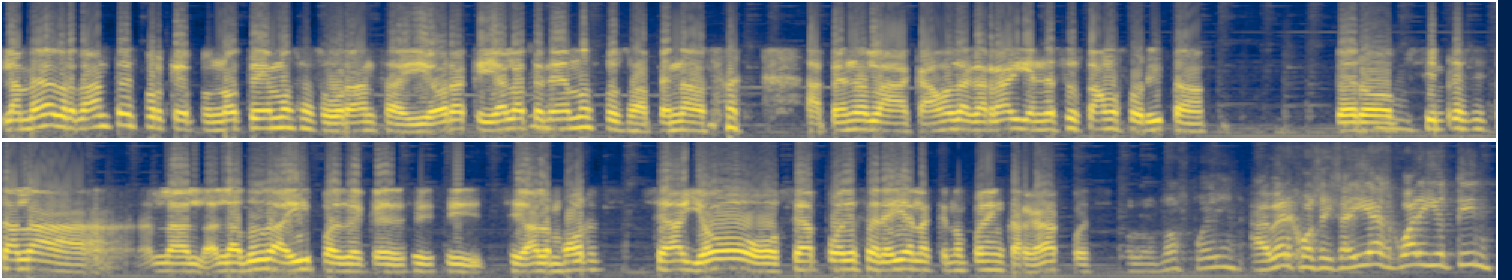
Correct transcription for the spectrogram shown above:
la mera verdad antes porque pues no tenemos aseguranza. Y ahora que ya la tenemos pues apenas apenas la acabamos de agarrar y en eso estamos ahorita. Pero siempre sí está la, la, la- la duda ahí pues de que si, si, si a lo mejor sea yo o sea puede ser ella la que no puede encargar pues. O los dos pueden. A ver, José Isaías, what do you think?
